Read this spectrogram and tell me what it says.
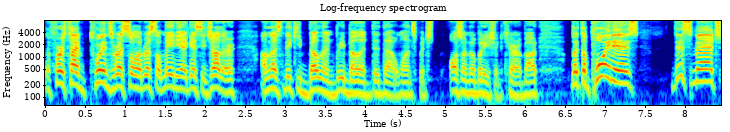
the first time twins wrestle at WrestleMania against each other, unless Nikki Bella and Brie Bella did that once, which also nobody should care about. But the point is, this match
